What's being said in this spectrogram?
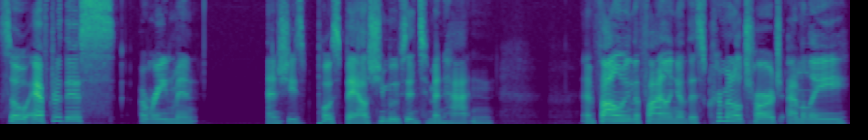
So after this arraignment and she's post bail, she moves into Manhattan. And following the filing of this criminal charge, Emily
